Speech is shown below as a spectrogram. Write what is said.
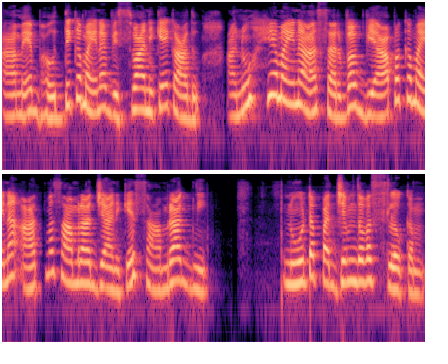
ఆమె భౌతికమైన విశ్వానికే కాదు అనూహ్యమైన సర్వవ్యాపకమైన ఆత్మ సామ్రాజ్యానికే సామ్రాజ్ఞి. నూట పద్దెనిమిదవ శ్లోకం.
